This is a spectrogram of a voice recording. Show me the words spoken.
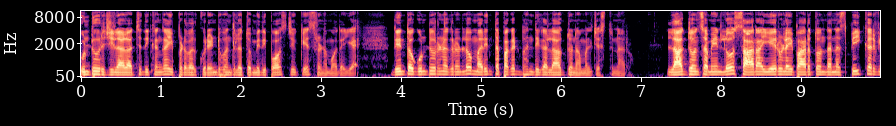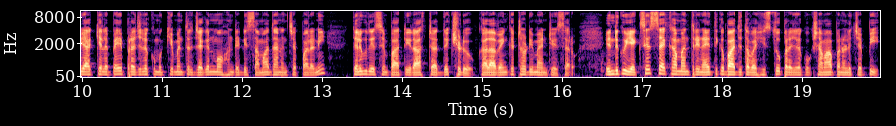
గుంటూరు జిల్లాలో అత్యధికంగా ఇప్పటివరకు రెండు వందల తొమ్మిది పాజిటివ్ కేసులు నమోదయ్యాయి. దీంతో గుంటూరు నగరంలో మరింత పకడ్బందీగా లాక్డౌన్ అమలు చేస్తున్నారు. లాక్డౌన్ సమయంలో సారా ఏరులై పారుతోందన్న స్పీకర్ వ్యాఖ్యలపై ప్రజలకు ముఖ్యమంత్రి జగన్మోహన్ రెడ్డి సమాధానం చెప్పాలని తెలుగుదేశం పార్టీ రాష్ట్ర అధ్యక్షుడు కళా వెంకట్రావు డిమాండ్ చేశారు. ఇందుకు ఎక్సైజ్ శాఖ మంత్రి నైతిక బాధ్యత వహిస్తూ ప్రజలకు క్షమాపణలు చెప్పి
